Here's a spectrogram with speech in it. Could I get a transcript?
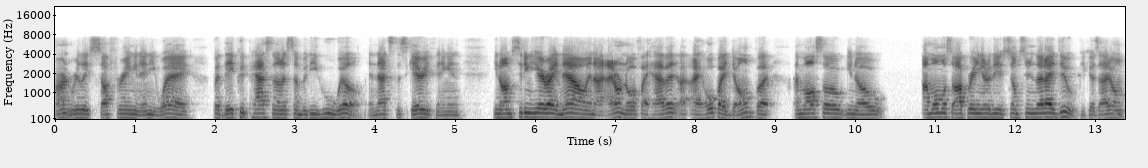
aren't really suffering in any way, but they could pass it on to somebody who will, and that's the scary thing. And you know, I'm sitting here right now, and I, I don't know if I have it. I, I hope I don't, but I'm also, you know, I'm almost operating under the assumption that I do because I don't,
